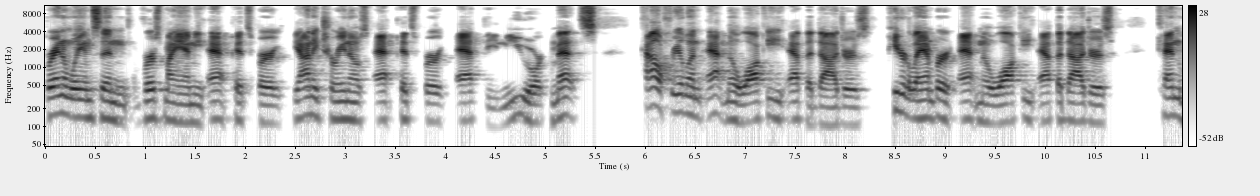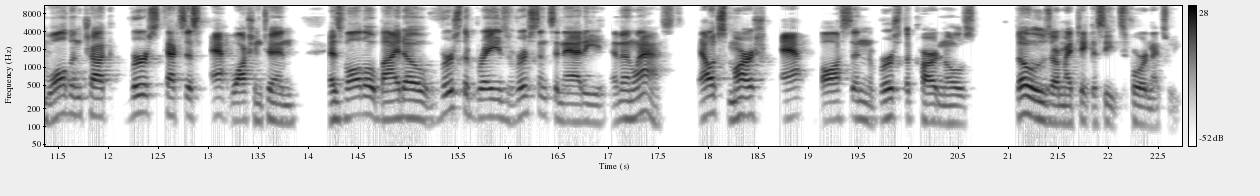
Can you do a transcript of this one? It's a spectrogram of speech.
Brandon Williamson versus Miami at Pittsburgh. Yonny Chirinos at Pittsburgh at the New York Mets. Kyle Freeland at Milwaukee at the Dodgers. Peter Lambert at Milwaukee at the Dodgers. Ken Waldichuk versus Texas at Washington. Osvaldo Bido versus the Braves versus Cincinnati. And then last, Alex Marsh at Boston versus the Cardinals. Those are my take a seats for next week.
